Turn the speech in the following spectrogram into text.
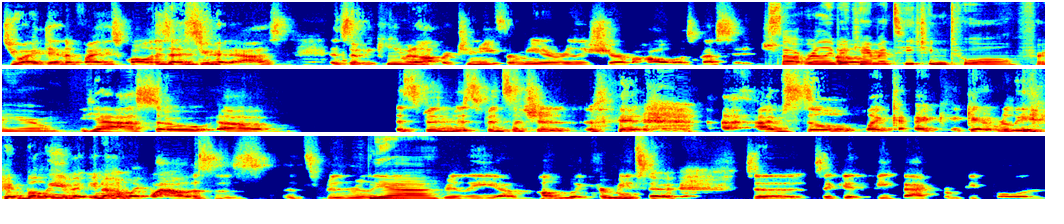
do you identify these qualities as you had asked and so it became mm-hmm. an opportunity for me to really share baha'u'llah's message so it really became um, a teaching tool for you yeah so um, it's been it's been such a i'm still like i can't really believe it you know i'm like wow this is it's been really yeah. really um, humbling for me to to to get feedback from people and,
